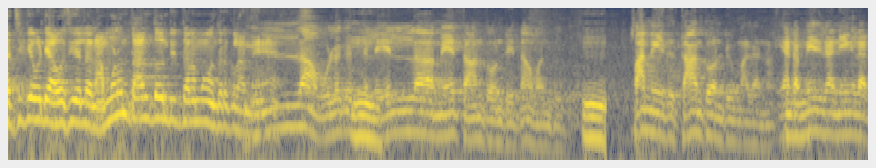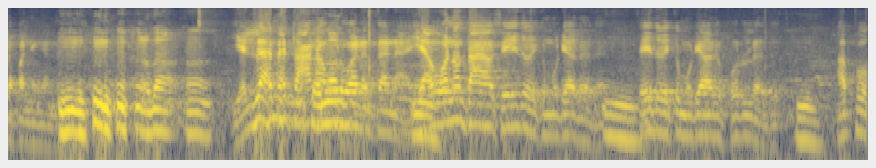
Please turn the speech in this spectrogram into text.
ரசிக்க வேண்டிய அவசியம் இல்லை. நம்மளும் தான் தோன்றித்தனமா வந்திருக்கலாமே. எல்லாம் உலகத்தில் எல்லாமே தான் தோன்றி தான் வந்தது சாமி இது தான் தோன்றி மலனா? ஏன்டா மீதில் நீங்களே பண்ணீங்க. அதான் எல்லாமே தானா தன்னால- உருவானது தானே? எவனும் தான் செய்து வைக்க முடியாது அது. செய்து வைக்க முடியாத பொருள் அது. ம். அப்போ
